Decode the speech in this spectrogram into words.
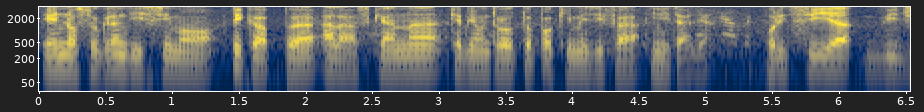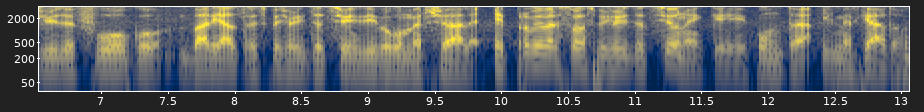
e il nostro grandissimo pickup Alaskan che abbiamo introdotto pochi mesi fa in Italia polizia, vigili del fuoco, varie altre specializzazioni di tipo commerciale. È proprio verso la specializzazione che punta il mercato.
